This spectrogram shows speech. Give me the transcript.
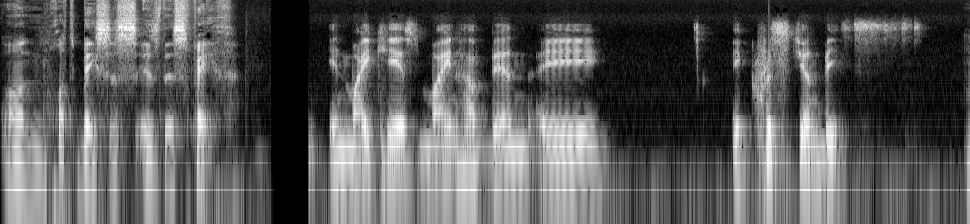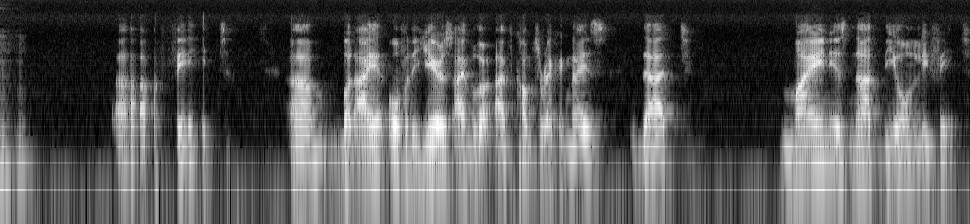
On what basis is this faith? In my case, mine have been a a Christian base mm-hmm. uh, faith. Um, but I, over the years, I've le- I've come to recognize that mine is not the only fate.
